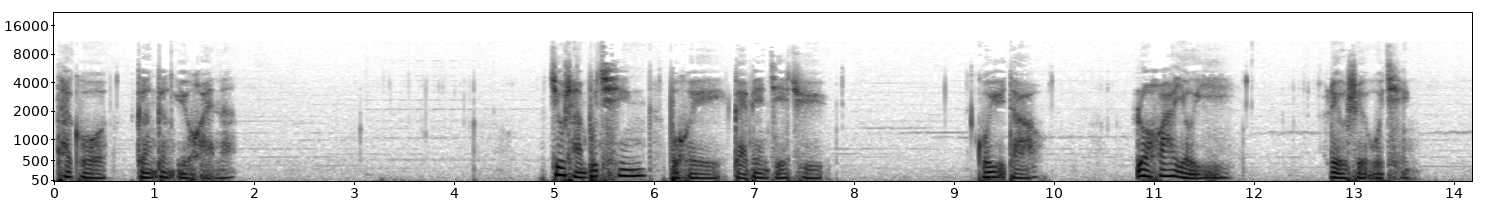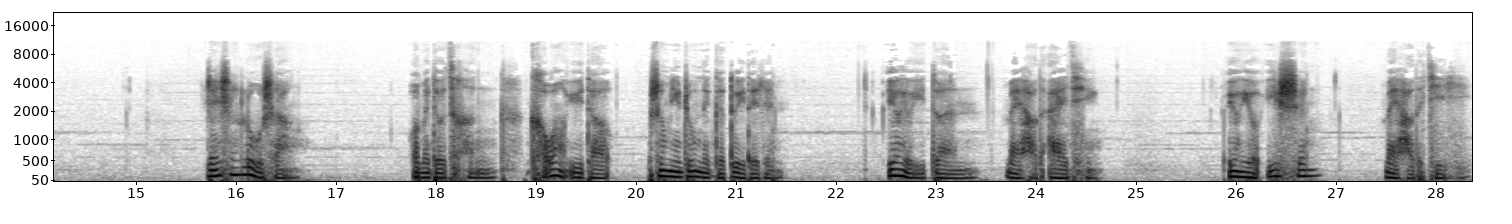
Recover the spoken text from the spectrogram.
太过耿耿于怀呢？纠缠不清不会改变结局。古语道：“落花有意，流水无情。”人生路上，我们都曾渴望遇到生命中那个对的人，拥有一段美好的爱情，拥有一生美好的记忆。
